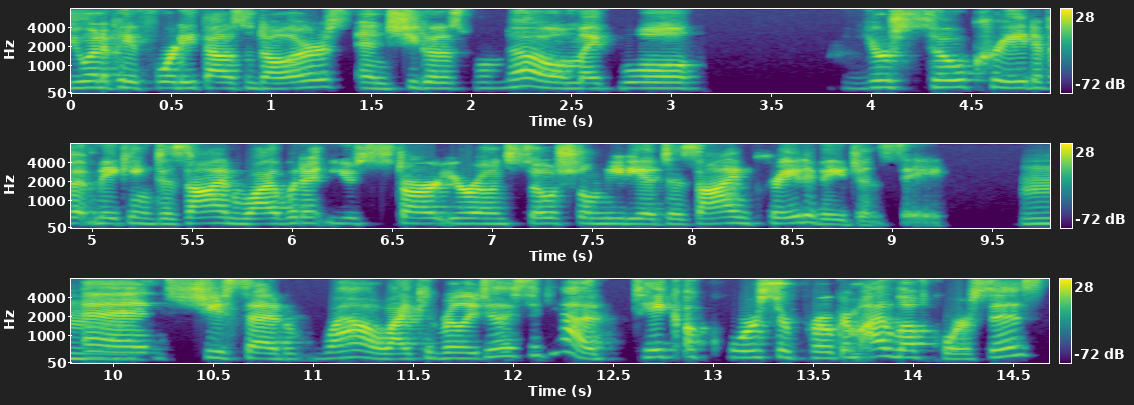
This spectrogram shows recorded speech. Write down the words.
you want to pay $40,000? And she goes, well, no. I'm like, well, you're so creative at making design. Why wouldn't you start your own social media design creative agency? Mm. And she said, wow, I could really do this. I said, yeah, take a course or program. I love courses.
